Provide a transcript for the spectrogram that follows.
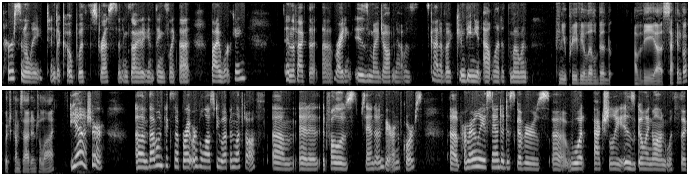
personally tend to cope with stress and anxiety and things like that by working. And the fact that uh, writing is my job now is it's kind of a convenient outlet at the moment. Can you preview a little bit of the uh, second book, which comes out in July? Yeah, sure. Um, that one picks up right where Velocity Weapon left off, um, and it, it, follows Sanda and Baron, of course. Uh, primarily, Sanda discovers uh, what actually is going on with the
